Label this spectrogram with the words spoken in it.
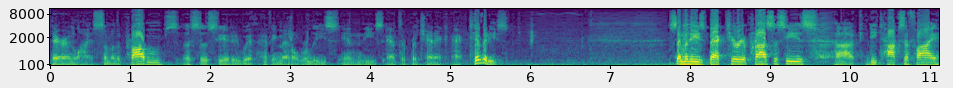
Therein lies some of the problems associated with heavy metal release in these anthropogenic activities. Some of these bacteria processes uh, detoxify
